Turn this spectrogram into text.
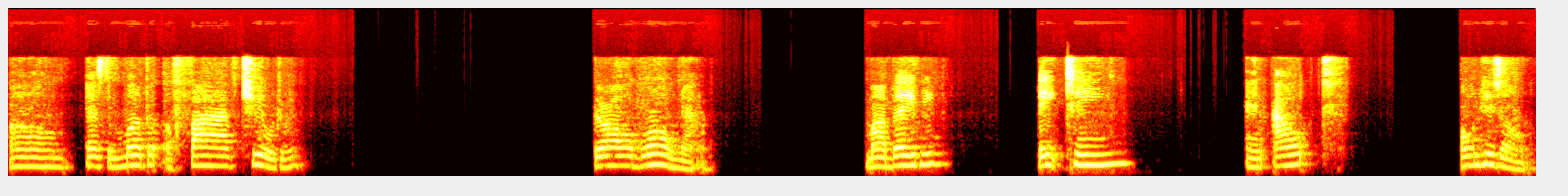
Um, as the mother of five children, they're all grown now. My baby, 18 and out on his own.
